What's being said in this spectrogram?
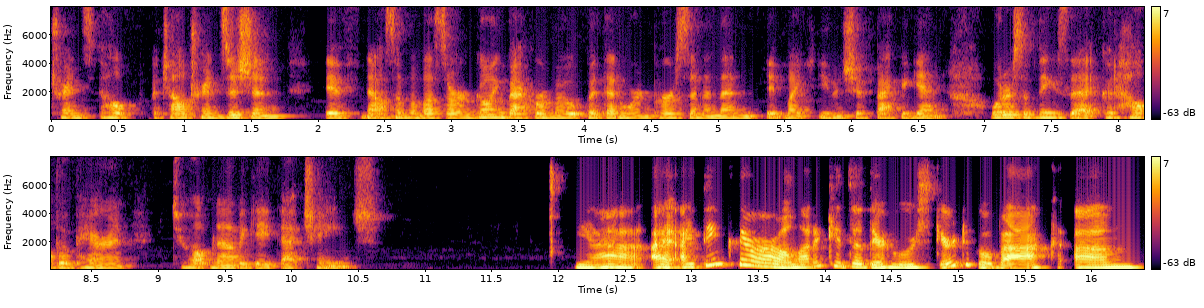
trans help a child transition if now some of us are going back remote, but then we're in person and then it might even shift back again? What are some things that could help a parent to help navigate that change? Yeah, I, I think there are a lot of kids out there who are scared to go back um,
